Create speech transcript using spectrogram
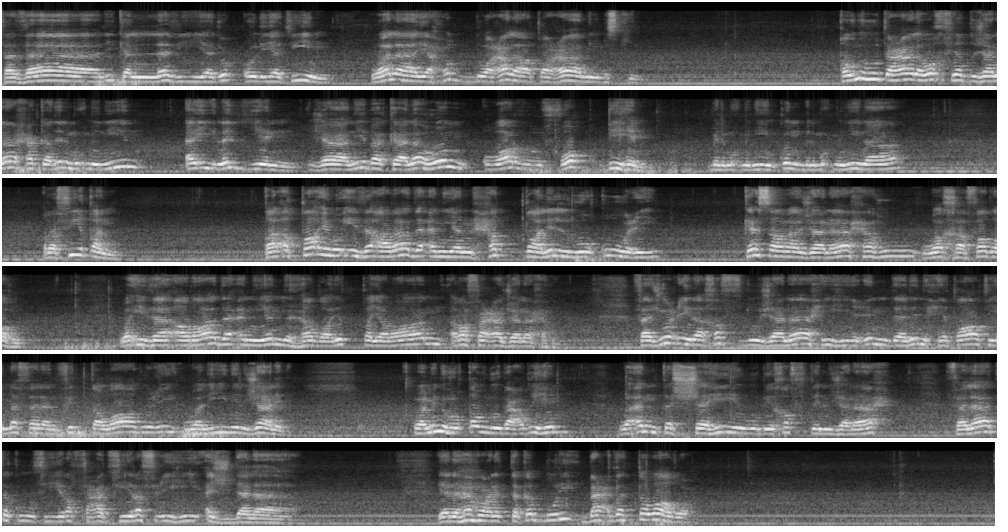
فذلك الذي يدع اليتيم ولا يحض على طعام المسكين. قوله تعالى واخفض جناحك للمؤمنين أي لين جانبك لهم وارفق بهم. بالمؤمنين كن بالمؤمنين رفيقا. قال الطائر إذا أراد أن ينحط للوقوع كسر جناحه وخفضه. وإذا أراد أن ينهض للطيران رفع جناحه. فجعل خفض جناحه عند الانحطاط مثلا في التواضع ولين الجانب. ومنه قول بعضهم وأنت الشهير بخفض الجناح فلا تكن في رفعة في رفعه أجدلا. ينهاه عن التكبر بعد التواضع.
